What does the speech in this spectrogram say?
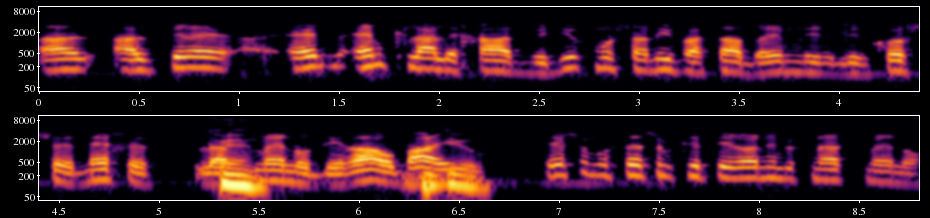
אז, אז תראה, אין, אין כלל אחד, בדיוק כמו שאני ואתה באים לרכוש נכס כן. לעצמנו, דירה או בית, בדיוק. יש לנו סט של קריטריונים בפני עצמנו.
